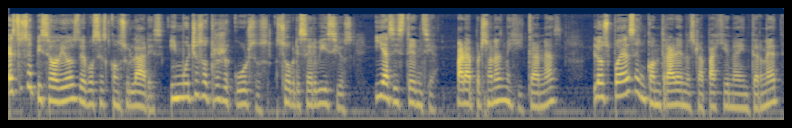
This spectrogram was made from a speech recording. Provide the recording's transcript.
Estos episodios de Voces Consulares y muchos otros recursos sobre servicios y asistencia para personas mexicanas los puedes encontrar en nuestra página de internet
